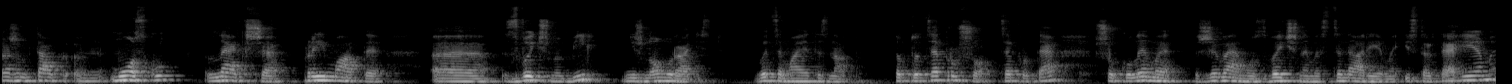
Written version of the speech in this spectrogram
скажімо так, ем, мозку легше приймати е, звичну біль, ніж нову радість. Ви це маєте знати. Тобто, це про що? Це про те, що коли ми живемо звичними сценаріями і стратегіями,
